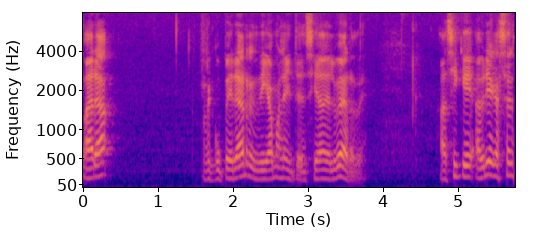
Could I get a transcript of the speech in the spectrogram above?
para recuperar, digamos, la intensidad del verde. Así que habría que hacer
